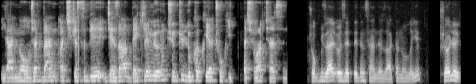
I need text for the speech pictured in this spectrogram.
yani ne olacak? Ben açıkçası bir ceza beklemiyorum çünkü Lukaku'ya çok ihtiyaç var Chelsea'nin. Çok güzel özetledin sen de zaten olayı. Şöyle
